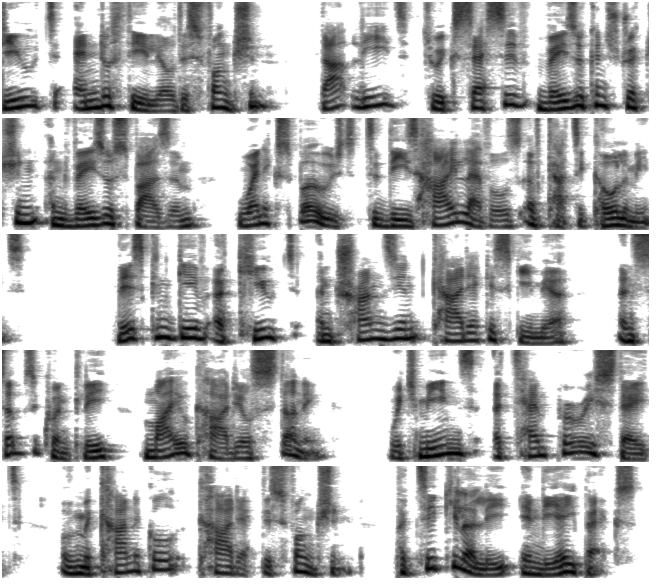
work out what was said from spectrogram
due to endothelial dysfunction. That leads to excessive vasoconstriction and vasospasm when exposed to these high levels of catecholamines. This can give acute and transient cardiac ischemia and subsequently myocardial stunning, which means a temporary state of mechanical cardiac dysfunction, particularly in the apex,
